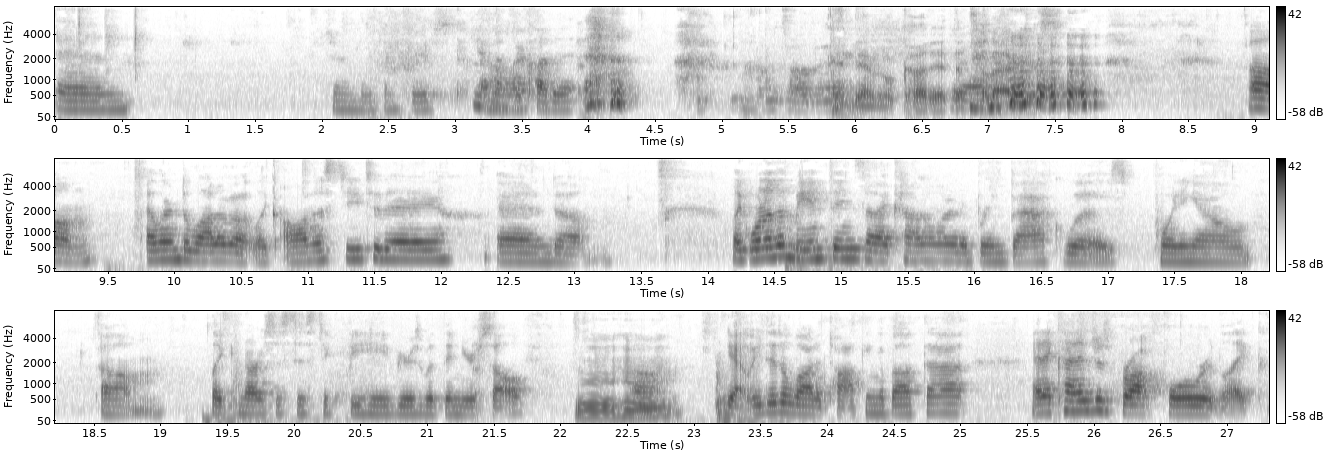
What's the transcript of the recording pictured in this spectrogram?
And should I move them first? Yeah, and then okay. we'll cut it. And then we'll cut it. That's Yeah. hilarious. um, I learned a lot about like honesty today, and um, like one of the main things that I kind of wanted to bring back was pointing out um, like narcissistic behaviors within yourself. Mm-hmm. Um, yeah, we did a lot of talking about that, and it kind of just brought forward like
